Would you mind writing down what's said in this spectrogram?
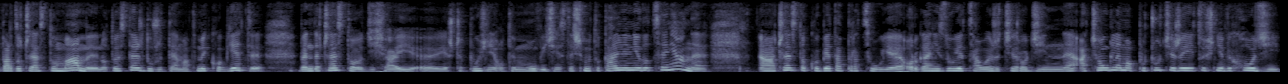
bardzo często mamy, no to jest też duży temat, my kobiety, będę często dzisiaj, e, jeszcze później o tym mówić, jesteśmy totalnie niedoceniane a często kobieta pracuje, organizuje całe życie rodzinne, a ciągle ma poczucie, że jej coś nie wychodzi.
